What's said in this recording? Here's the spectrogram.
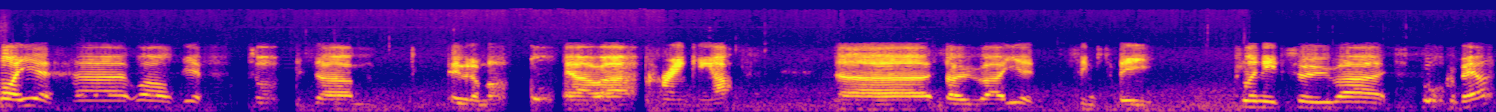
Oh yeah, uh, well yeah, so um, people are uh, cranking up. Uh, so uh, yeah, seems to be plenty to, uh, to talk about.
